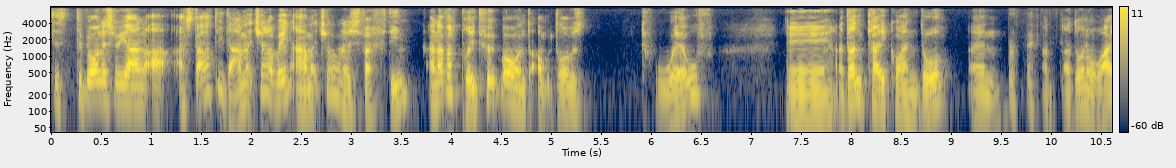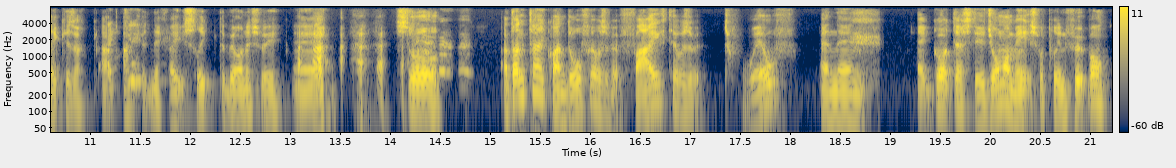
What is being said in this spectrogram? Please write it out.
to, to be honest with you, I, I started amateur. I went amateur when I was 15. I never played football until, until I was 12. Uh, I done taekwondo, and I, I don't know why, because I, I, I, couldn't fight sleep, to be honest with you. Uh, so I done taekwondo till I was about five till I was about 12, and then it got to a stage. All my mates were playing football,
